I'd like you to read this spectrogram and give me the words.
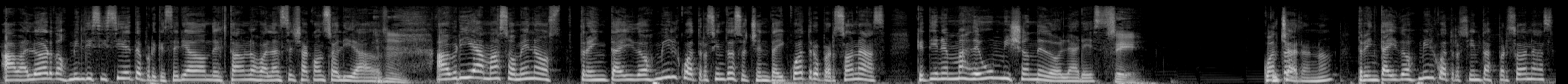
a valor 2017, porque sería donde están los balances ya consolidados, habría más o menos 32.484 personas que tienen más de un millón de dólares. Sí. ¿Cuántas? Escucharon, ¿no? 32.400 personas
